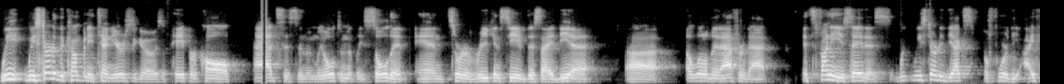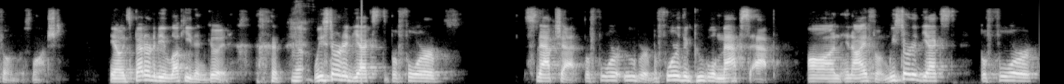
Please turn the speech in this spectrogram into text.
We we started the company 10 years ago as a pay-per-call ad system, and we ultimately sold it and sort of reconceived this idea uh, a little bit after that. It's funny you say this. We, we started Yext before the iPhone was launched. You know, it's better to be lucky than good. yeah. We started Yext before Snapchat, before Uber, before the Google Maps app on an iPhone. We started Yext before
